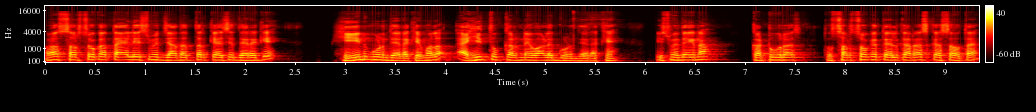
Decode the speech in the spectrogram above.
मतलब सरसों का तेल इसमें ज़्यादातर कैसे दे रखे? हीन गुण दे रखे मतलब अहित तो करने वाले गुण दे रखे। इसमें देखना, कटु रस तो सरसों के तेल का रस कैसा होता है?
